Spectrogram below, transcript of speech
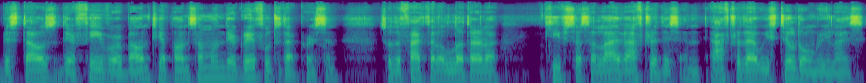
bestows their favor or bounty upon someone, they're grateful to that person. So the fact that Allah Ta'ala keeps us alive after this and after that we still don't realize,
